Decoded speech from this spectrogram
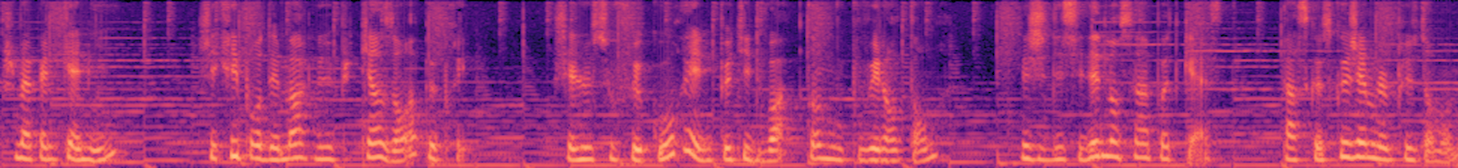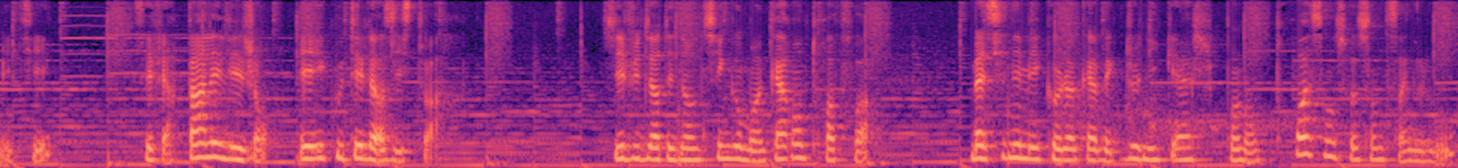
je m'appelle Camille, j'écris pour des marques depuis 15 ans à peu près. J'ai le souffle court et une petite voix, comme vous pouvez l'entendre, mais j'ai décidé de lancer un podcast, parce que ce que j'aime le plus dans mon métier, c'est faire parler les gens et écouter leurs histoires. J'ai vu Dirty Dancing au moins 43 fois, bassiner mes colocs avec Johnny Cash pendant 365 jours,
